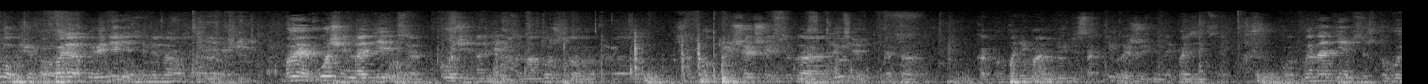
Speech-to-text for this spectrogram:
слов еще по порядку ведения семинара. Мы очень надеемся, очень надеемся на то, что, э, пришедшие сюда люди, это понимаем, люди с активной жизненной позицией. Вот. Мы надеемся, что вы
